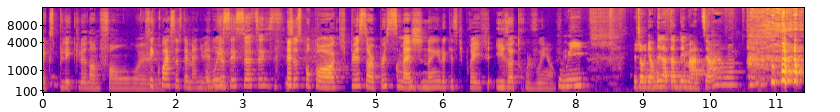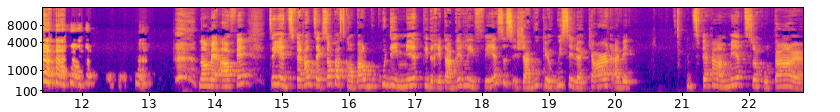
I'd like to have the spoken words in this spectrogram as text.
explique, là, dans le fond. C'est quoi ça, ce manuel-là? Oui, c'est ça, tu sais, juste pour qu'ils puissent un peu s'imaginer qu'est-ce qu'ils pourraient y retrouver, en fait. Oui. J'ai regardé la table des matières, là. non, mais en fait, tu sais, il y a différentes sections parce qu'on parle beaucoup des mythes puis de rétablir les faits. J'avoue que oui, c'est le cœur avec différents mythes sur autant, euh,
